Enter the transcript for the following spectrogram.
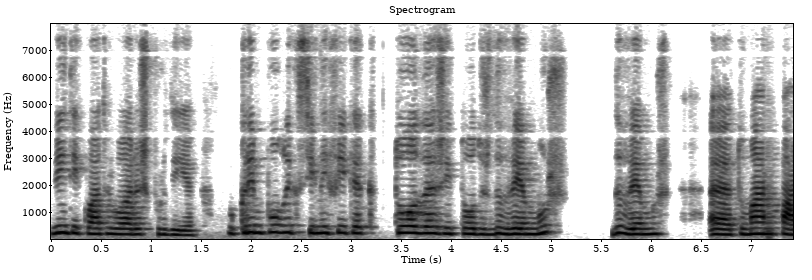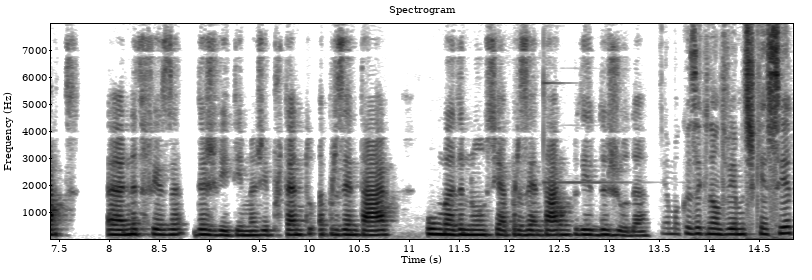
24 horas por dia. O crime público significa que todas e todos devemos, devemos uh, tomar parte uh, na defesa das vítimas e, portanto, apresentar uma denúncia, apresentar um pedido de ajuda. É uma coisa que não devemos esquecer.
